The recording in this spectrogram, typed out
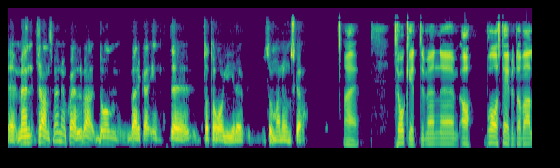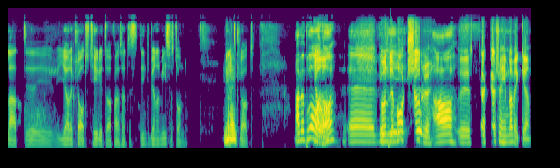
Eh, Men fransmännen själva, de verkar inte ta tag i det som man önskar. Nej. Tråkigt men eh, ja. Bra statement av alla att eh, göra det klart och tydligt i alla fall så att det inte blir något missförstånd. Helt Nej. klart. Ja men bra Ja. då. Eh, vi- Underbart surr! Ja, Eh, Tackar så himla mycket.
